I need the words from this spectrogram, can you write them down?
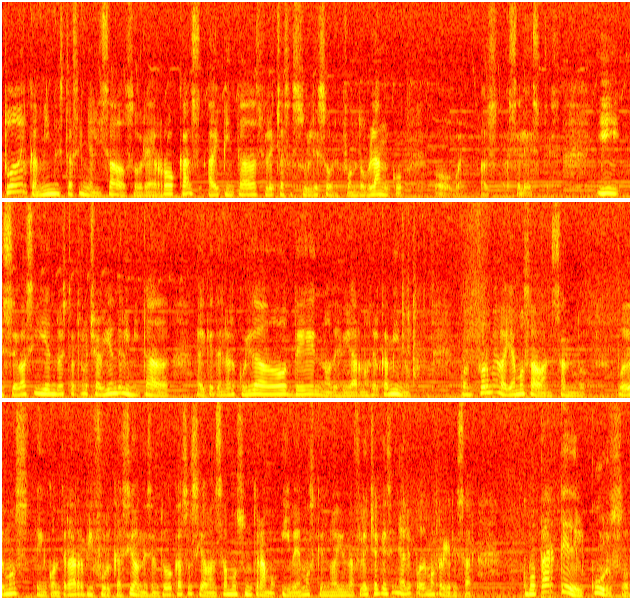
Todo el camino está señalizado. Sobre rocas hay pintadas flechas azules sobre fondo blanco o bueno, celestes y se va siguiendo esta trocha bien delimitada. Hay que tener cuidado de no desviarnos del camino. Conforme vayamos avanzando, podemos encontrar bifurcaciones. En todo caso, si avanzamos un tramo y vemos que no hay una flecha que señale, podemos regresar. Como parte del curso,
